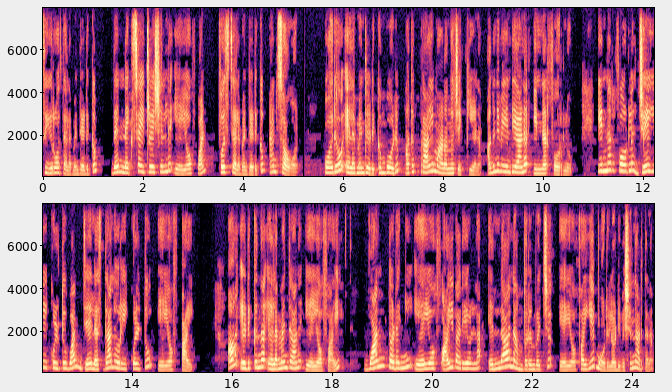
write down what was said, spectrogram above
zeroth element എടുക്കും. ദെൻ നെക്സ്റ്റ് ഐട്രേഷനിൽ A of one first element എടുക്കും ആൻഡ് സോ ഓൺ ഓരോ എലമെന്റ് എടുക്കുമ്പോഴും അത് പ്രൈം ആണെന്ന് ചെക്ക് ചെയ്യണം. അതിനു വേണ്ടിയാണ് ഇന്നർ ഫോർ ലൂപ്പ് ഇന്നർ ഫോറിൽ J equal to one J less than or equal to A of I ആ എടുക്കുന്ന എലമെന്റ് ആണ് എ ഓഫ് ഐ വൺ തുടങ്ങി എ ഓഫ് ഐ വരെയുള്ള എല്ലാ നമ്പറും വെച്ച് എ ഓഫ് ഐയെ മോഡിലോ ഡിവിഷൻ നടത്തണം.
